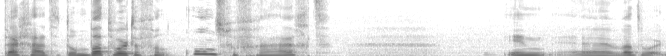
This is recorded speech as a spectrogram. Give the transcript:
daar gaat het om. Wat wordt er van ons gevraagd? In, eh, wat wordt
